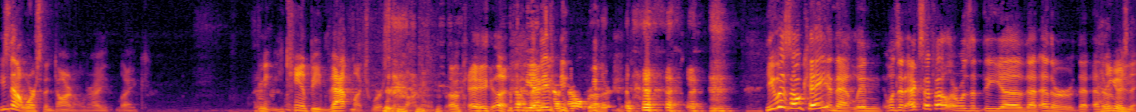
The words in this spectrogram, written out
He's not worse than Darnold, right? Like, I mean, he can't be that much worse than Darnold. Okay, the XFL brother. He was okay in that. Lynn was it XFL or was it the uh, that other that other? I think it was the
